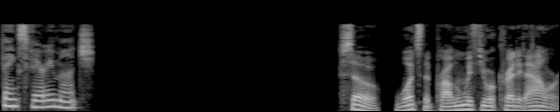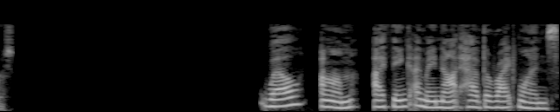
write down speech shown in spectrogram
Thanks very much. So, what's the problem with your credit hours? Well, um, I think I may not have the right ones.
